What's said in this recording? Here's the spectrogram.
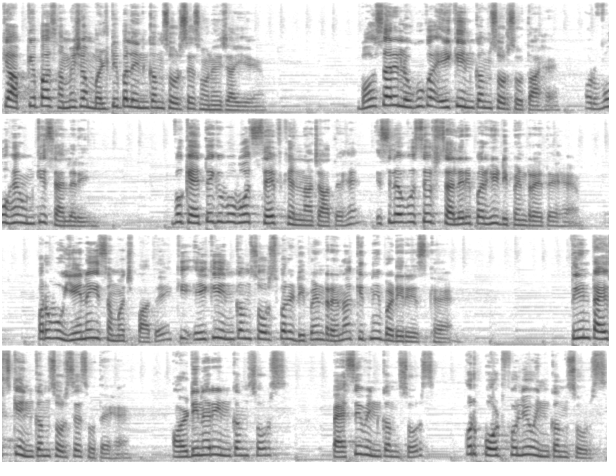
कि आपके पास हमेशा मल्टीपल इनकम सोर्सेस होने चाहिए। बहुत सारे लोगों का एक ही इनकम सोर्स होता है, और वो है उनकी सैलरी वो कहते हैं कि वो बहुत सेफ़ खेलना चाहते हैं, इसलिए वो सिर्फ़ सैलरी पर ही डिपेंड रहते हैं। पर वो ये नहीं समझ पाते कि एक ही इनकम सोर्स पर डिपेंड रहना कितनी बड़ी रिस्क है। तीन टाइप्स के इनकम सोर्सेस होते हैं ordinary income source passive income source और portfolio income source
